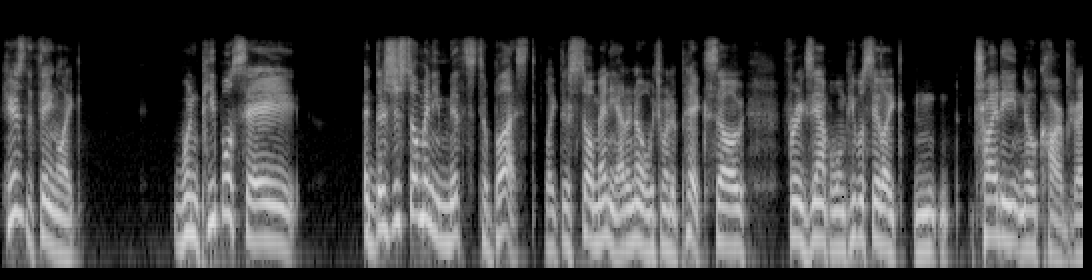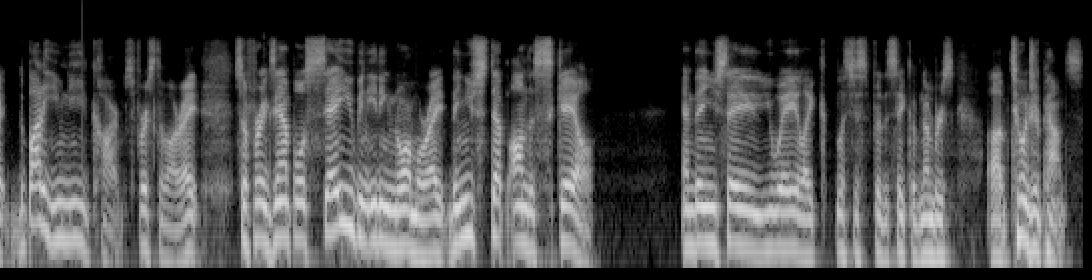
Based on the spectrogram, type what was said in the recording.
here's the thing like, when people say, there's just so many myths to bust. Like, there's so many. I don't know which one to pick. So, for example, when people say, like, try to eat no carbs, right? The body, you need carbs, first of all, right? So, for example, say you've been eating normal, right? Then you step on the scale and then you say you weigh, like, let's just for the sake of numbers, uh, 200 pounds.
